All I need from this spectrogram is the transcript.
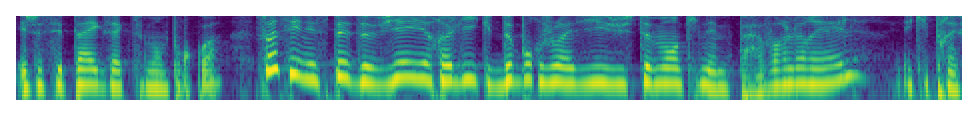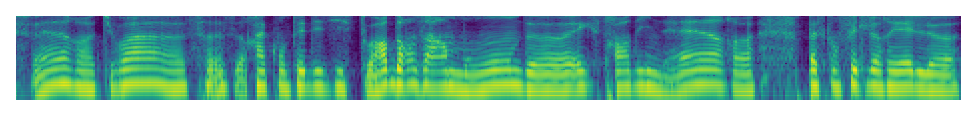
et je sais pas exactement pourquoi. Soit c'est une espèce de vieille relique de bourgeoisie justement qui n'aime pas voir le réel et qui préfère, euh, tu vois, euh, raconter des histoires dans un monde euh, extraordinaire, parce qu'en fait le réel,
